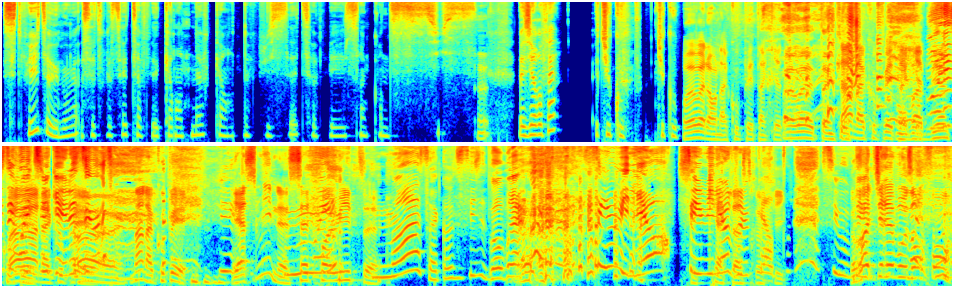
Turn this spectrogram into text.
7 fois 8, ça fait combien? 7 fois 7, ça fait 49. 49 plus 7, ça fait 56. Ouais. Vas-y, refais. Tu coupes, tu coupes. Ouais, voilà, on a coupé, t'inquiète. Ah ouais, t'inquiète. on a coupé, On va t'inquiète. bien Bon, laissez-moi Ouais, expliquer, Ouais, ouais. Non, on a coupé. Yasmine, 7 x 8. Moi, 56. Bon, bref. c'est mignon. C'est mignon, je vais le perdre. S'il vous plaît. Retirez vos enfants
